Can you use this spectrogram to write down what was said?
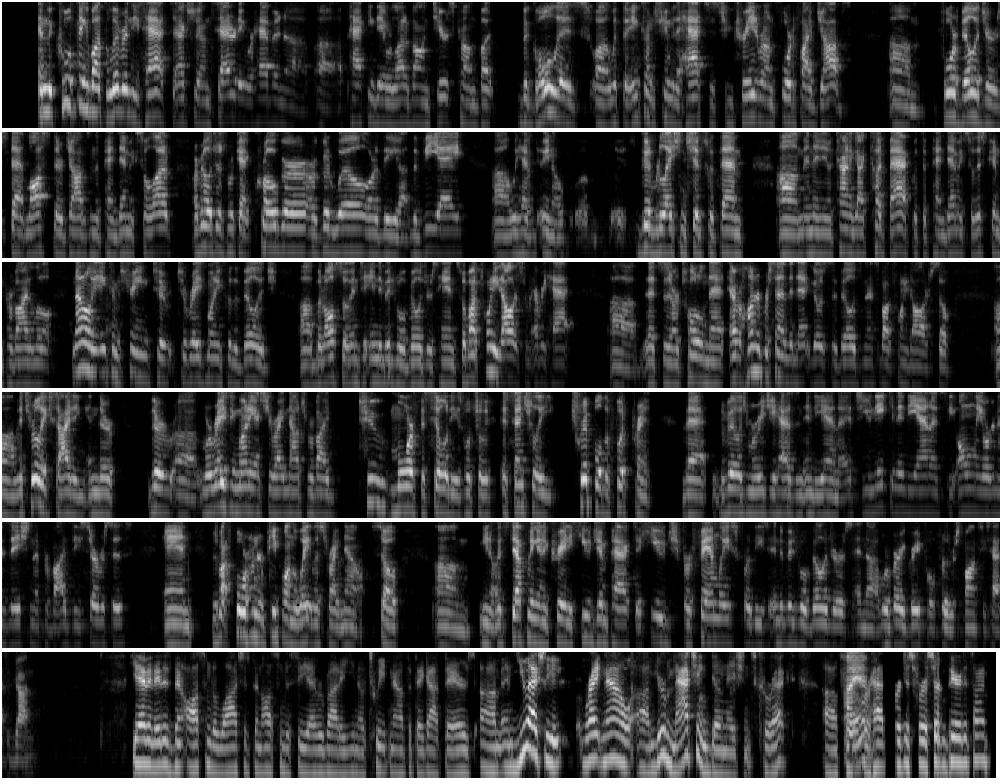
and the cool thing about delivering these hats actually on saturday we're having a, a packing day where a lot of volunteers come but the goal is uh, with the income stream of the hats is to create around four to five jobs um, for villagers that lost their jobs in the pandemic. So a lot of our villagers work at Kroger or Goodwill or the uh, the VA. Uh, we have you know good relationships with them, um, and then you know kind of got cut back with the pandemic. So this can provide a little not only income stream to to raise money for the village, uh, but also into individual villagers' hands. So about twenty dollars from every hat. Uh, that's our total net. Every hundred percent of the net goes to the village, and that's about twenty dollars. So um, it's really exciting, and they're they're uh, we're raising money actually right now to provide two more facilities, which will essentially triple the footprint that the Village of Merici has in Indiana. It's unique in Indiana. It's the only organization that provides these services, and there's about 400 people on the wait list right now. So, um, you know, it's definitely going to create a huge impact, a huge for families, for these individual villagers, and uh, we're very grateful for the response these hats have gotten. Yeah, I mean, it has been awesome to watch. It's been awesome to see everybody, you know, tweeting out that they got theirs. Um, and you actually, right now, um, you're matching donations, correct? Uh, for, for hat purchase for a certain period of time.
